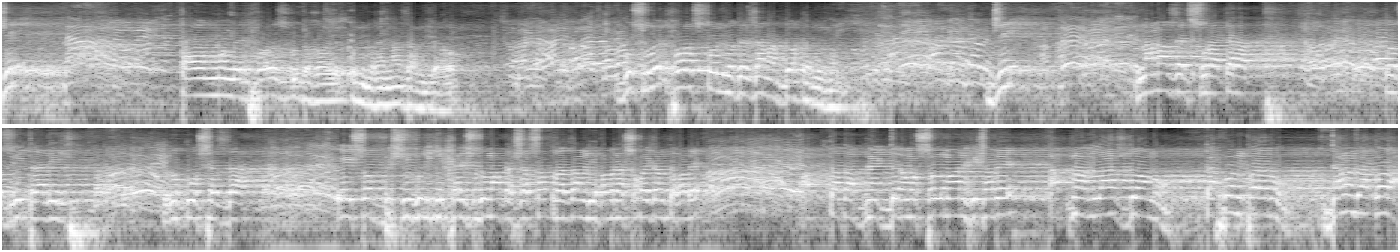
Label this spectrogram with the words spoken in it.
যে? তাই তায়াম্মমের ফরজগুলো হয় অন্যরা না জানলেও। গোসলের ফরজ তো জানার দরকারই নেই। যে নামাজের সুরা কেরাত রুকু, সেজদা, এইসব বিষয়গুলি কি খালি শুধু মাদ্রাসার ছাত্ররা জানলে হবে না, সবাই জানতে হবে? অর্থাৎ আপনি একজন মুসলমান হিসাবে আপনার লাশ দোয়ানো কাফন পরানো, জানাজা করা,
